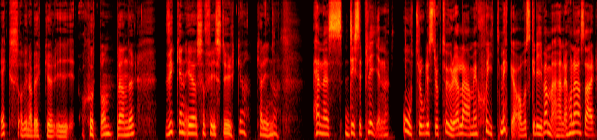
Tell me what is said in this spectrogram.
ex av dina böcker i 17 länder. Vilken är Sofies styrka, Karina? Hennes disciplin otrolig struktur. Jag lär mig skitmycket av att skriva med henne. Hon är så här,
